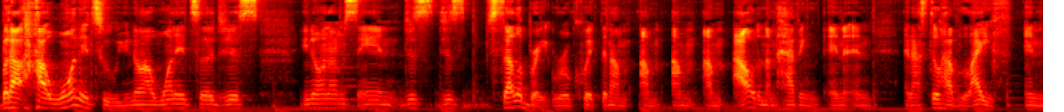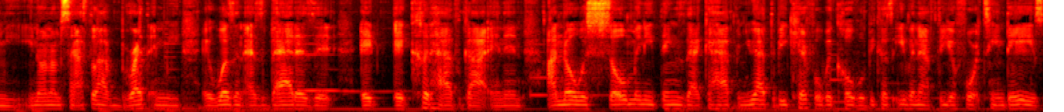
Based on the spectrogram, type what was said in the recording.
but I, I wanted to, you know, I wanted to just you know what I'm saying? Just just celebrate real quick that I'm I'm I'm I'm out and I'm having and and and I still have life in me. You know what I'm saying? I still have breath in me. It wasn't as bad as it it it could have gotten. And I know with so many things that could happen. You have to be careful with COVID because even after your 14 days,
